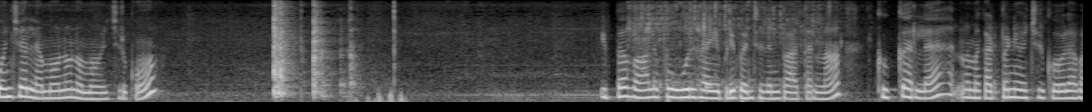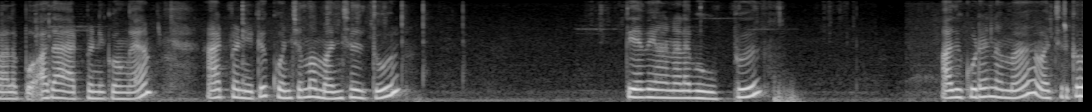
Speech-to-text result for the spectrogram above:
கொஞ்சம் லெமனும் நம்ம வச்சுருக்கோம். இப்போ வாழைப்பூ ஊறுகாய் எப்படி பண்ணுறதுன்னு பார்த்துடலாம் குக்கரில் நம்ம கட் பண்ணி வச்சுருக்கோம்ல வாழைப்பூ அதை ஆட் பண்ணிக்கோங்க. ஆட் பண்ணிவிட்டு கொஞ்சமாக மஞ்சள் தூள் தேவையான அளவு உப்பு அது கூட நம்ம வச்சுருக்க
